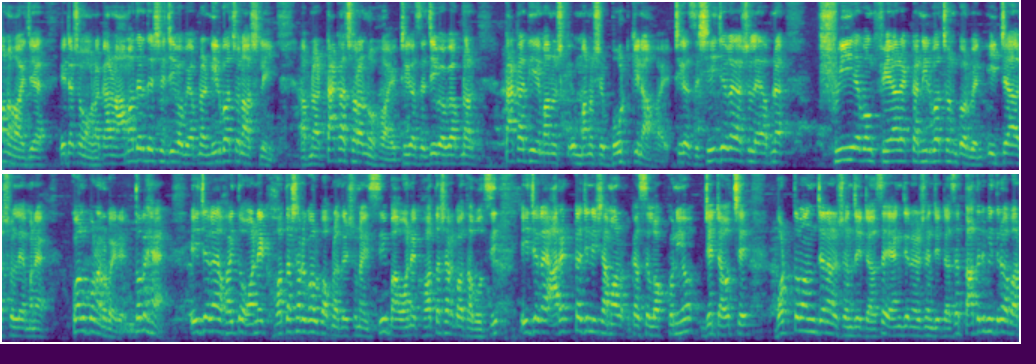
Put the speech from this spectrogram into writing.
মনে হয় যে এটা সম্ভব না। কারণ আমাদের দেশে যেভাবে আপনার নির্বাচন আসলেই আপনার টাকা ছড়ানো হয়, ঠিক আছে, যেভাবে আপনার টাকা দিয়ে মানুষ মানুষের ভোট কিনা হয়, ঠিক আছে, সেই জায়গায় আসলে আপনার ফ্রি এবং ফেয়ার একটা নির্বাচন করবেন এটা আসলে মানে কল্পনার বাইরে। তবে হ্যাঁ এই জায়গায় হয়তো অনেক হতাশার গল্প আপনাদের শোনাইছি বা অনেক হতাশার কথা বলছি। এই জায়গায় আরেকটা জিনিস আমার কাছে লক্ষণীয়, যেটা হচ্ছে বর্তমান জেনারেশন যেটা আছে ইয়াং জেনারেশন যেটা আছে, তাদের ভিতরে আবার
